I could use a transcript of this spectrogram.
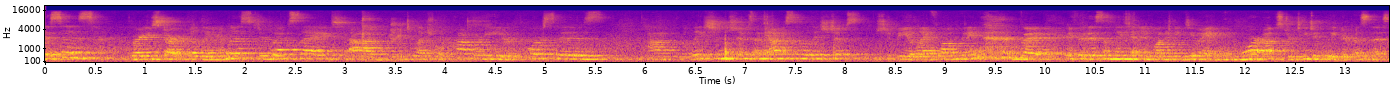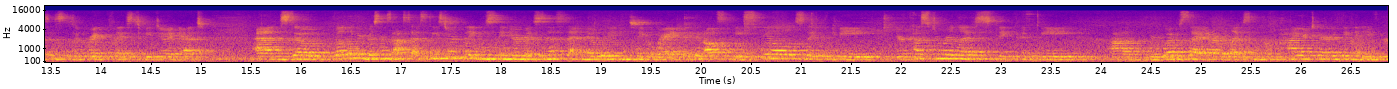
this is where you start building your list, your website, um, your intellectual property, your courses, relationships. I mean, obviously relationships should be a lifelong thing, but if it is something that you want to be doing more of strategically in your business, this is a great place to be doing it. And so building your business assets, these are things in your business that nobody can take away. They could also be skills, they could be your customer list, they could be um, your website or like some proprietary thing that you've.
